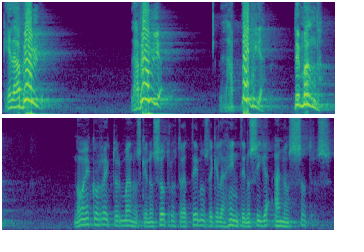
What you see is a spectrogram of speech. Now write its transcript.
que la Biblia, la Biblia, la Biblia demanda. No es correcto, hermanos, que nosotros tratemos de que la gente nos siga a nosotros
